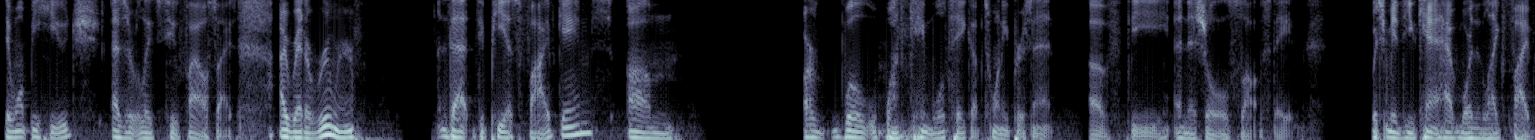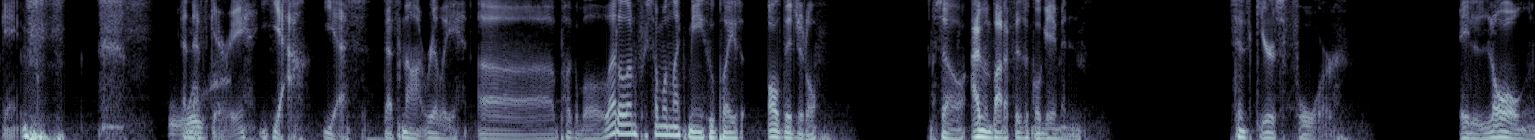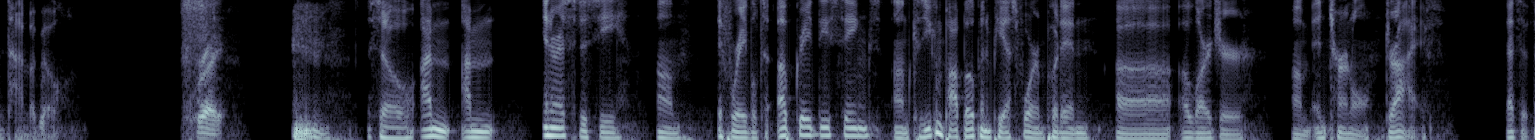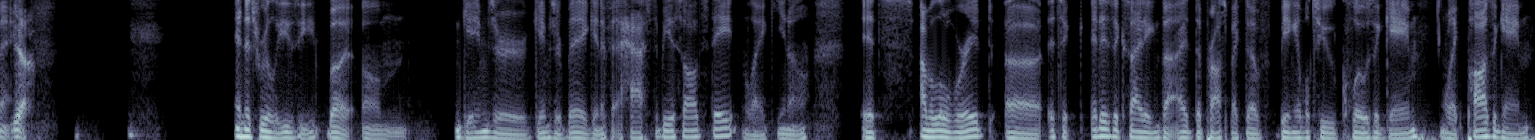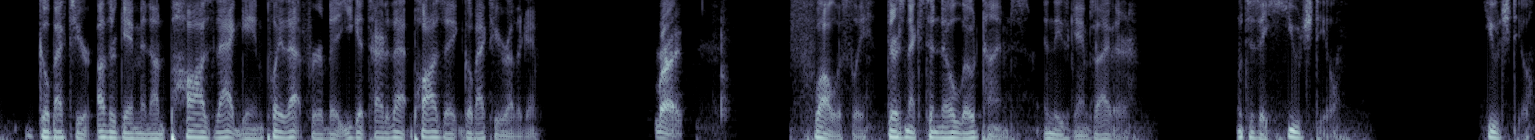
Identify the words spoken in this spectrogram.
they won't be huge as it relates to file size. I read a rumor that the PS5 games um are will one game will take up 20% of the initial solid state, which means you can't have more than like 5 games. and that's scary. Yeah. Yes. That's not really uh applicable, let alone for someone like me who plays all digital. So, I haven't bought a physical game in since Gears 4. A long time ago. Right. so I'm I'm interested to see um if we're able to upgrade these things um because you can pop open a PS4 and put in uh, a larger um internal drive. That's a thing. Yeah. and it's really easy, but um games are games are big, and if it has to be a solid state, like you know. It's I'm a little worried. Uh, it's it is exciting the the prospect of being able to close a game, like pause a game, go back to your other game and unpause that game, play that for a bit. You get tired of that, pause it, go back to your other game Right. flawlessly. There's next to no load times in these games either, which is a huge deal. Huge deal.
